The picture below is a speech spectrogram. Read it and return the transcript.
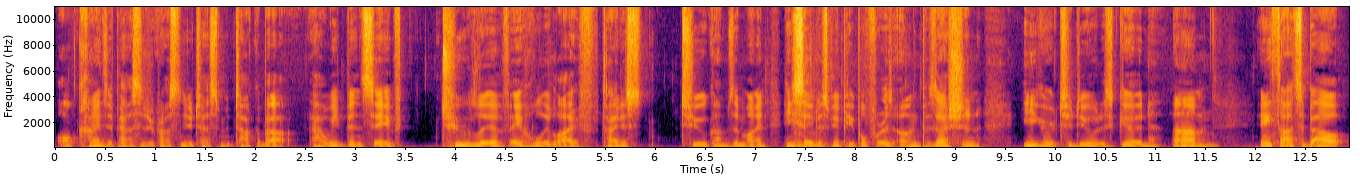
all kinds of passages across the New Testament talk about how we've been saved to live a holy life. Titus 2 comes to mind. He saved us to be a people for his own possession, eager to do what is good. Um, Any thoughts about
